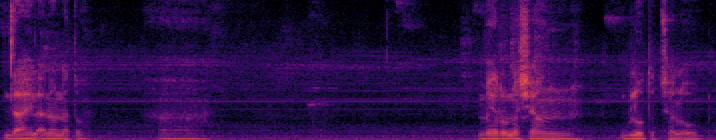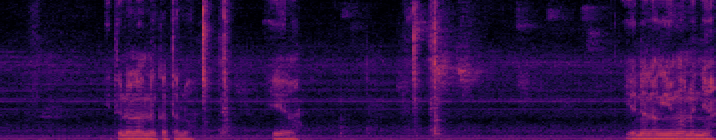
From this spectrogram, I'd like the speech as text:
Dahil ano na to? Ah meron na siyang bluetooth sa loob ito na lang nagkatalo. Yun o. yan na lang yung ano niya.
